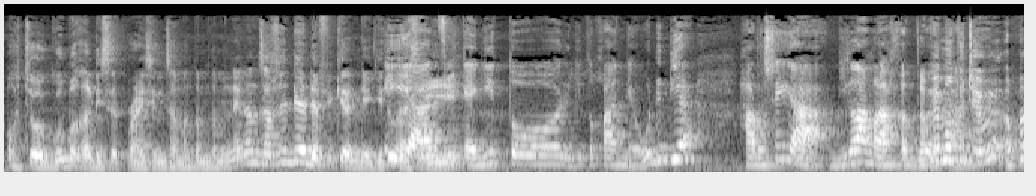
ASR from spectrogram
oh cowok gue bakal disurprisein sama temen-temennya kan seharusnya dia ada pikiran kayak gitu nggak iya, ada sih feeling kayak gitu, gitu kan. Ya udah dia harusnya ya bilang lah ke gue. Tapi emang kan. tuh cewek apa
